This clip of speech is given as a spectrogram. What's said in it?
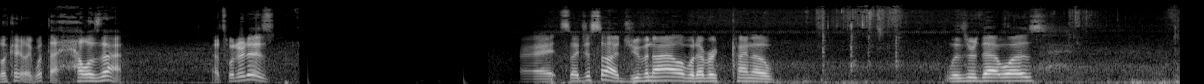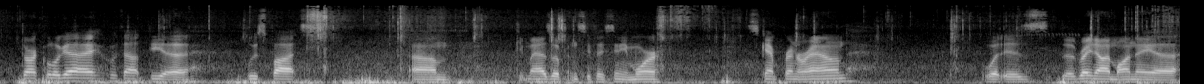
look at it like, what the hell is that? That's what it is. Alright, so I just saw a juvenile, whatever kind of lizard that was. Dark little guy without the uh, blue spots. Um, keep my eyes open and see if I see any more scampering around. What is uh, right now? I'm on a, uh,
